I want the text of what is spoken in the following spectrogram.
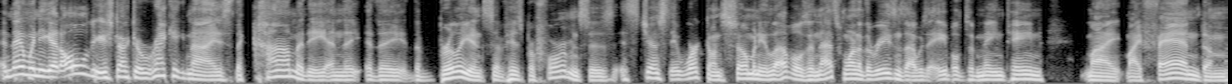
And then when you get older, you start to recognize the comedy and the the the brilliance of his performances. It's just it worked on so many levels, and that's one of the reasons I was able to maintain my my fandom,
